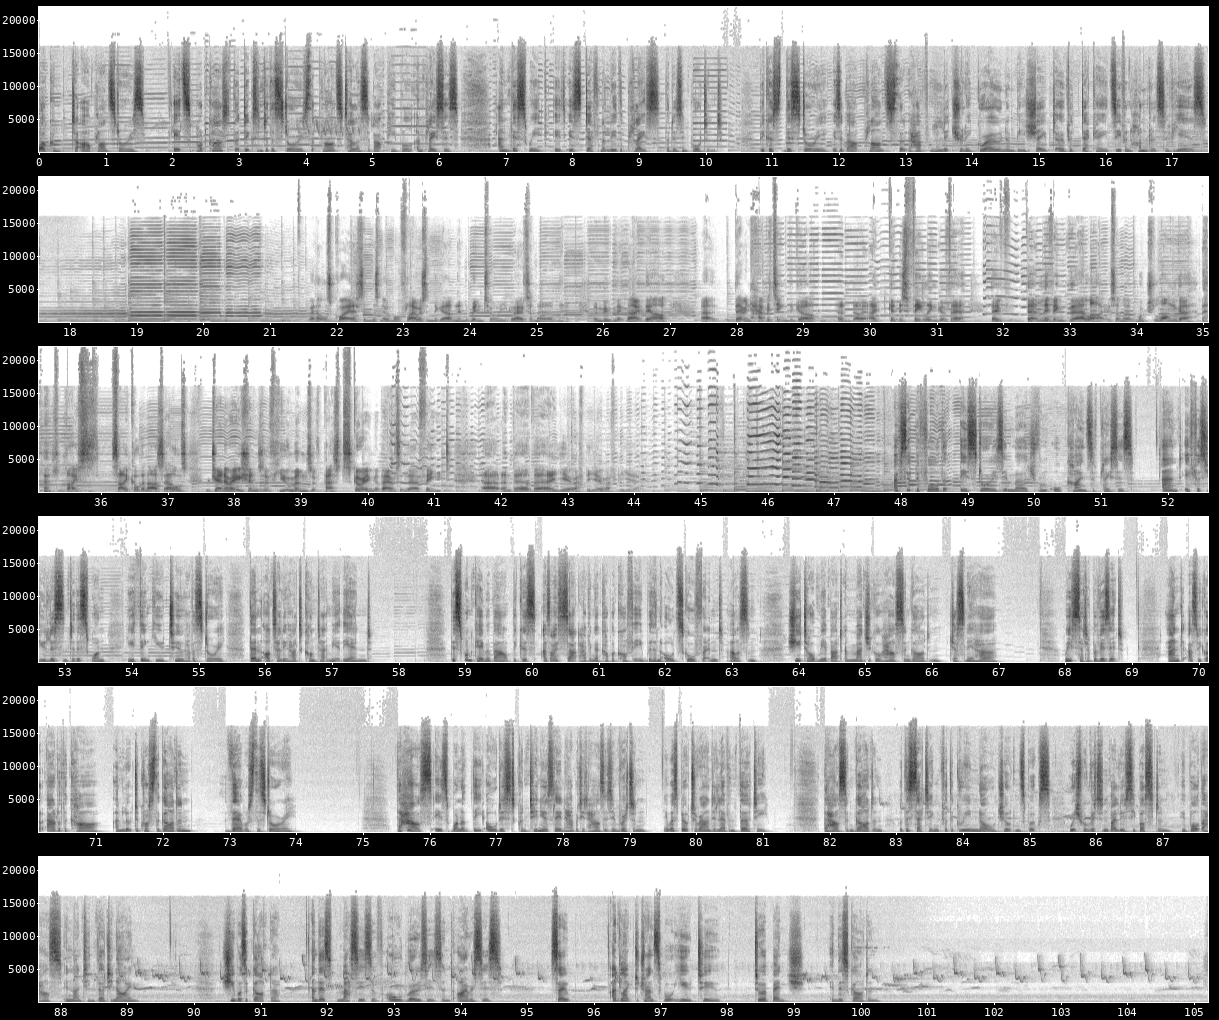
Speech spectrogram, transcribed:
Welcome to Our Plant Stories. It's a podcast that digs into the stories that plants tell us about people and places. And this week, it is definitely the place that is important. Because this story is about plants that have literally grown and been shaped over decades, even hundreds of years. when all's quiet and there's no more flowers in the garden in the winter, or you go out on a, a moonlit night, they are uh, they're inhabiting the garden, and I, I get this feeling of they're they've they're living their lives on a much longer life cycle than ourselves. Generations of humans have passed scurrying about at their feet, uh, and they're there year after year after year. I've said before that these stories emerge from all kinds of places. And if, as you listen to this one, you think you too have a story, then I'll tell you how to contact me at the end. This one came about because as I sat having a cup of coffee with an old school friend, Alison, she told me about a magical house and garden just near her. We set up a visit, and as we got out of the car and looked across the garden, there was the story. The house is one of the oldest continuously inhabited houses in Britain. It was built around 1130. The house and garden were the setting for the Green Knowe children's books, which were written by Lucy Boston, who bought the house in 1939. She was a gardener, and there's masses of old roses and irises. So I'd like to transport you, too, to a bench in this garden.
